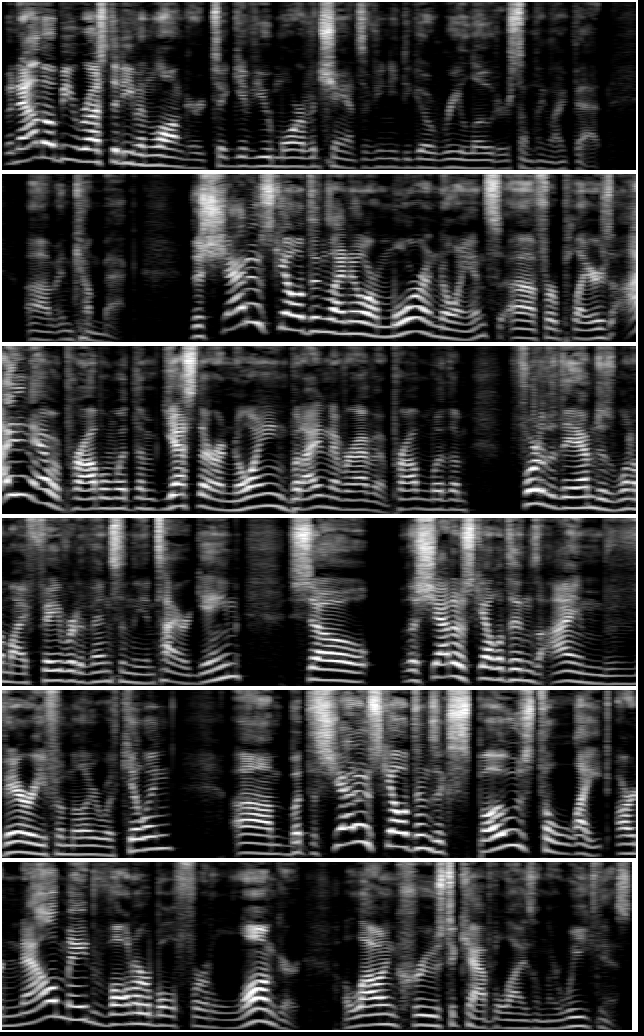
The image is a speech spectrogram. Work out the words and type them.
But now they'll be rusted even longer to give you more of a chance if you need to go reload or something like that um, and come back. The shadow skeletons I know are more annoyance uh, for players. I didn't have a problem with them. Yes, they're annoying, but I never have a problem with them. Fort of the Damned is one of my favorite events in the entire game. So the shadow skeletons I'm very familiar with killing. Um, but the shadow skeletons exposed to light are now made vulnerable for longer, allowing crews to capitalize on their weakness.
